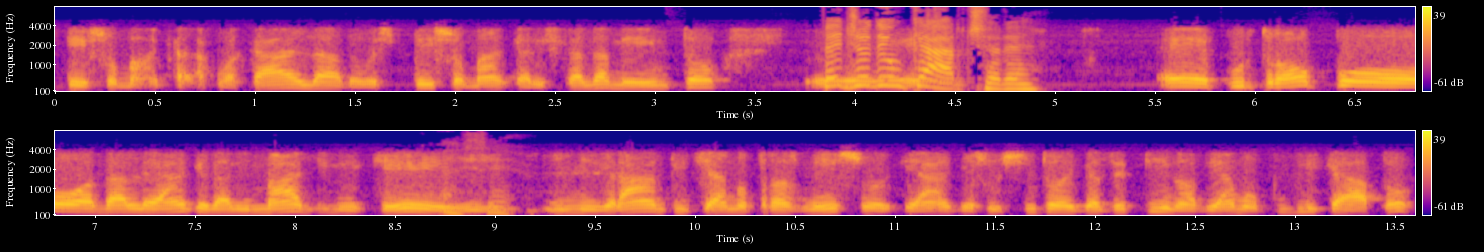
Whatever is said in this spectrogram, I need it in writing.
spesso manca l'acqua calda, dove spesso manca riscaldamento. Peggio eh, di un carcere. Eh, purtroppo dalle, anche dalle immagini che eh sì. i, i, migranti ci hanno trasmesso e che anche sul sito del Gazzettino abbiamo pubblicato,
